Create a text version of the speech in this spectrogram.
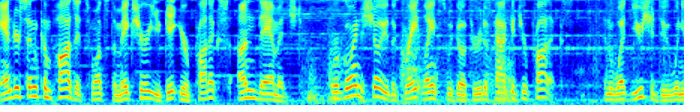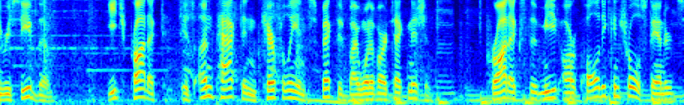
Anderson Composites wants to make sure you get your products undamaged. We're going to show you the great lengths we go through to package your products and what you should do when you receive them. Each product is unpacked and carefully inspected by one of our technicians. Products that meet our quality control standards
